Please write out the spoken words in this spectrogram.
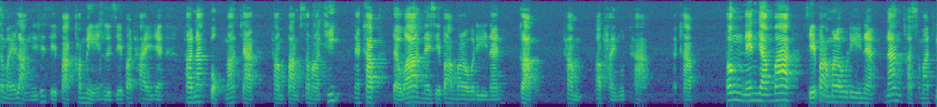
สมัยหลังอย่างเช่นศิลปะเขมรหรือศิลปะไทยเนี่ยพระนาคปกมักจะทำปางสมาธินะครับ แต่ว่าในศิลปะอมรวดีนั้นกลับทำอภัยมุทานะครับต้องเน้นย้ำว่าศิลปะอมรวดีเนี่ยนั่งขัดสมาธิ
